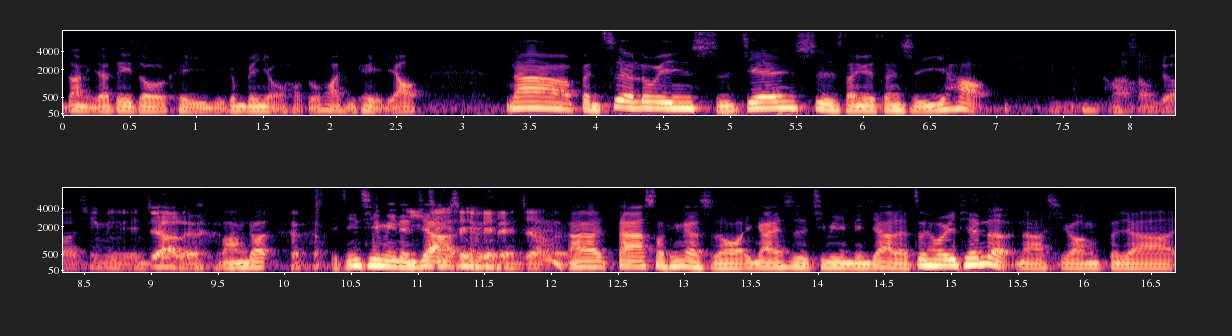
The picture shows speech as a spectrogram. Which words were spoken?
让你在这一周可以跟别人有好多话题可以聊。那本次的录音时间是三月三十一号，马上就要清明年假了，马上就要已经清明年假了，清明年假了。那大家收听的时候，应该是清明年假的最后一天了。那希望大家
